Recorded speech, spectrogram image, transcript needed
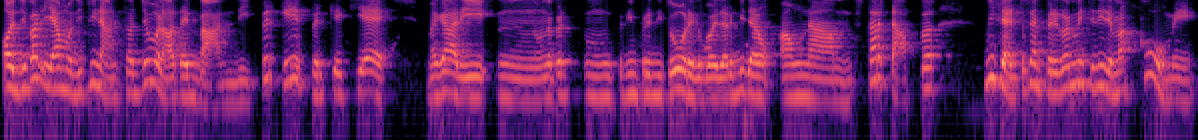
Oggi parliamo di finanza agevolata e bandi. Perché? Perché chi è magari mh, pers- un imprenditore che vuole dar vita a una startup, mi sento sempre regolarmente dire ma come?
